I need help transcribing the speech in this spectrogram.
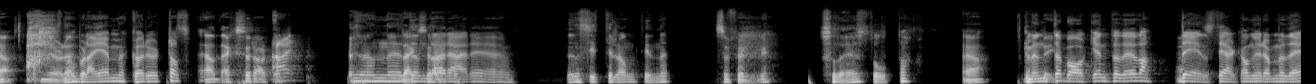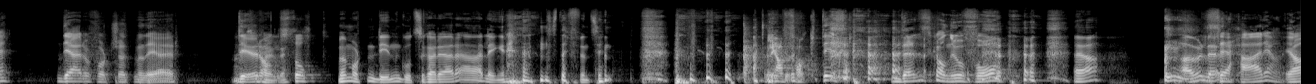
Ja, den gjør det. Nå blei jeg møkkarørt, altså. Ja, Det er ikke så rart. Nei, Den, er den der rart, er eh, Den sitter langt inne. Selvfølgelig. Så det er jeg stolt av. Ja. Men Men tilbake igjen til det, da. Det eneste jeg kan gjøre med det, det er å fortsette med det jeg gjør. Det gjør han stolt. Men Morten, din godsekarriere er lengre enn Steffen sin. Ja, faktisk! Den skal han jo få. Ja, det er vel det. Se her, ja. ja.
